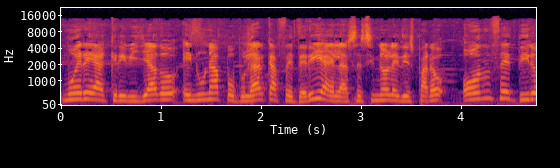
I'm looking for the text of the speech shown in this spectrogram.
muere acribillado en una popular cafetería. El asesino le disparó 11 tiros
